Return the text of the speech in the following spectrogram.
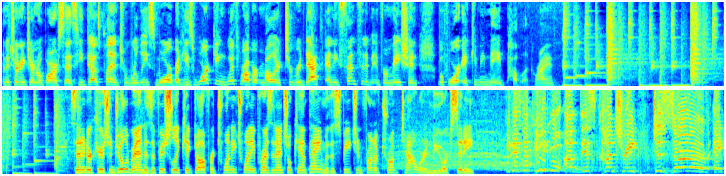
And Attorney General Barr says he does plan to release more, but he's working with Robert Mueller to redact any sensitive information before it can be made public. Ryan? Senator Kirsten Gillibrand has officially kicked off her 2020 presidential campaign with a speech in front of Trump Tower in New York City. Because the people of this country deserve a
